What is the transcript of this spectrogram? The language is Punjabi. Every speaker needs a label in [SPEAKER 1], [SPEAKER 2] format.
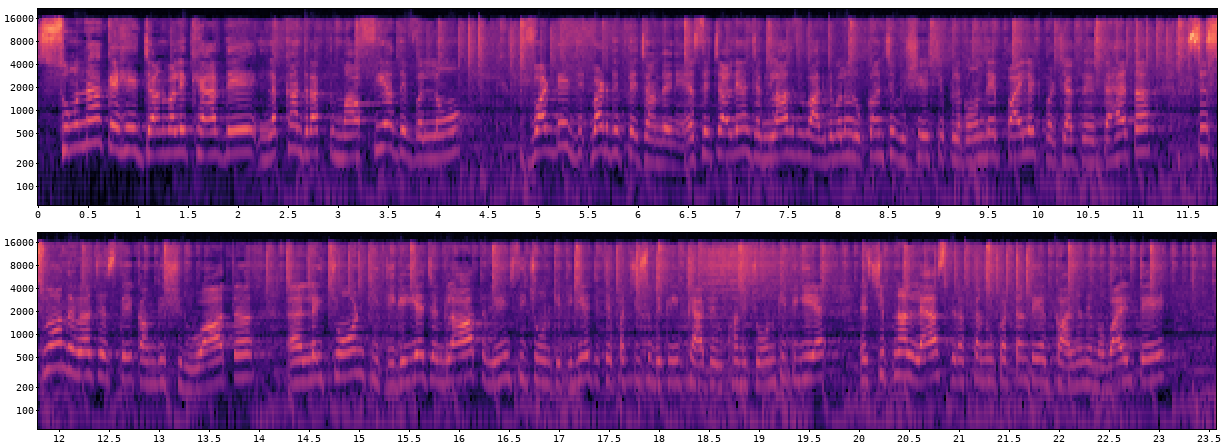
[SPEAKER 1] ਸੋਨਾ ਕਹੇ ਜਾਣ ਵਾਲੇ ਖੈਰ ਦੇ ਲੱਖਾਂ ਦਰਖਤ ਮਾਫੀਆ ਦੇ ਵੱਲੋਂ ਵੱਡੇ ਵੱਢ ਦਿੱਤੇ ਜਾਂਦੇ ਨੇ। ਇਸ ਦੇ ਚੱਲਦਿਆਂ ਜੰਗਲਾਤ ਵਿਭਾਗ ਦੇ ਵੱਲੋਂ ਰੁੱਖਾਂ 'ਚ ਵਿਸ਼ੇਸ਼ ਚਿਪ ਲਗਾਉਣ ਦੇ ਪਾਇਲਟ ਪ੍ਰੋਜੈਕਟ ਦੇ ਤਹਿਤ ਸਿਸਵਾਂ ਦੇ ਵਿੱਚ ਇਸ ਦੇ ਕੰਮ ਦੀ ਸ਼ੁਰੂਆਤ ਲਈ ਚੋਣ ਕੀਤੀ ਗਈ ਹੈ। ਜੰਗਲਾਤ ਰੇਂਜ ਦੀ ਚੋਣ ਕੀਤੀ ਗਈ ਹੈ, ਜਿੱਥੇ 2500 ਦੇ ਕਰੀਬ ਖੈਰ ਦੇ ਰੁੱਖਾਂ ਦੀ ਚੋਣ ਕੀਤੀ ਗਈ ਹੈ। ਇਸ ਚਿਪ ਨਾਲ ਲੈਸ ਦਰਖਤਾਂ ਨੂੰ ਕੱਟਣ ਤੇ ਅਧਿਕਾਰੀਆਂ ਦੇ ਮੋਬਾਈਲ ਤੇ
